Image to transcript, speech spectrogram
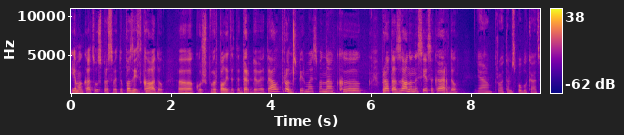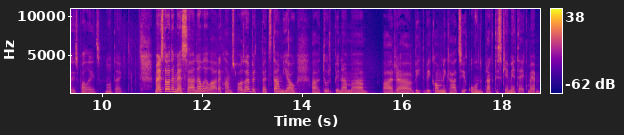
ja man kāds uzprasa, vai tu pazīsti kādu, kurš var palīdzēt ar darba devēja tēlu, protams, pirmais man nāk prātā Zana un es iesaku Erdu. Jā, protams, publikācijas palīdz noteikti. Mēs dodamies nelielā reklāmas pauzē, bet pēc tam jau turpinām par uh, B2B komunikāciju un praktiskiem ieteikumiem.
